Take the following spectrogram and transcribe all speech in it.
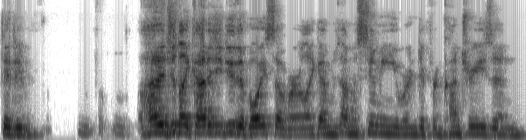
did it? How did you like? How did you do the voiceover? Like I'm I'm assuming you were in different countries and.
